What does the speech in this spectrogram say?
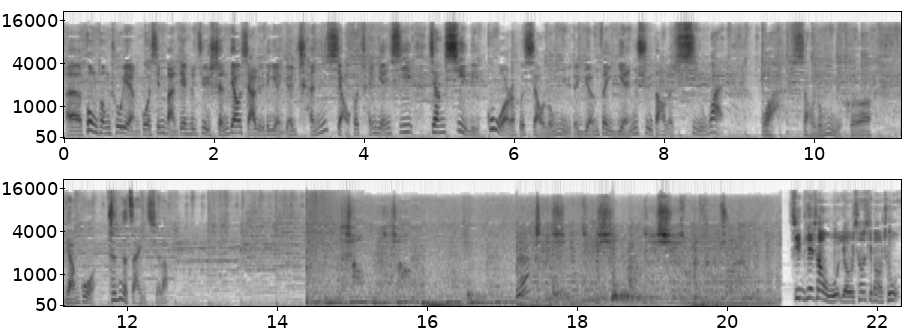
呃，共同出演过新版电视剧《神雕侠侣》的演员陈晓和陈妍希将戏里过儿和小龙女的缘分延续到了戏外。哇，小龙女和杨过真的在一起了。小小，今天上午有消息爆出，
